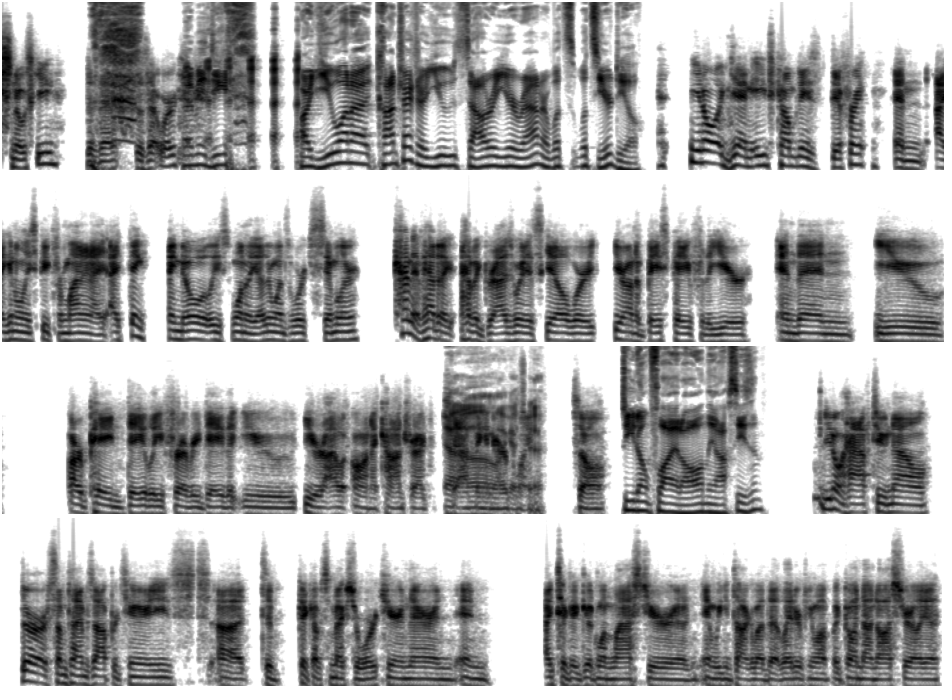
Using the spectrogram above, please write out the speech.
Snow ski? Does that, does that work? I mean, do you, are you on a contract? Are you salary year round, or what's what's your deal? you know, again, each company is different, and I can only speak for mine. And I, I think I know at least one of the other ones works similar. Kind of had a have a graduated scale where you're on a base pay for the year, and then you are paid daily for every day that you you're out on a contract staffing an Oh, I airplane. gotcha. So So you don't fly at all in the off season? you don't have to now. There are sometimes opportunities uh, to pick up some extra work here and there, and and I took a good one last year, and, and we can talk about that later if you want. But going down to Australia.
